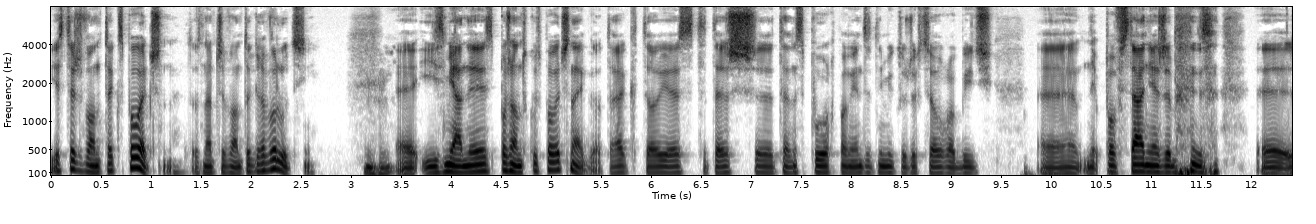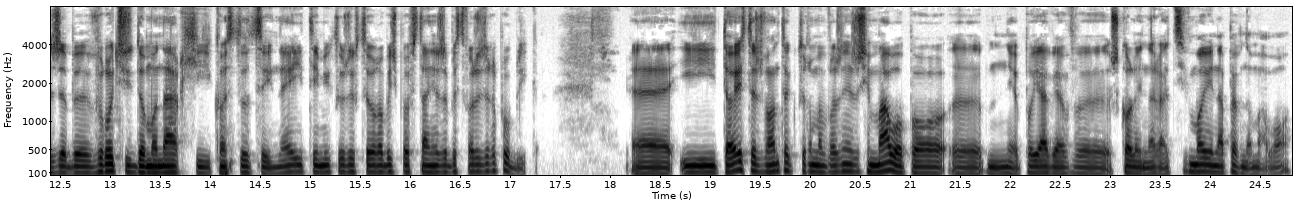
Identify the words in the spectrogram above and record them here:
jest też wątek społeczny, to znaczy wątek rewolucji. mhm. E, i zmiany porządku społecznego. Tak? To jest też e, ten spór pomiędzy tymi, którzy chcą robić e, powstanie, żeby, żeby wrócić do monarchii konstytucyjnej, i tymi, którzy chcą robić powstanie, żeby stworzyć republikę. E, I to jest też wątek, który mam wrażenie, że się mało po, e, pojawia w szkolnej narracji, w mojej na pewno mało,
